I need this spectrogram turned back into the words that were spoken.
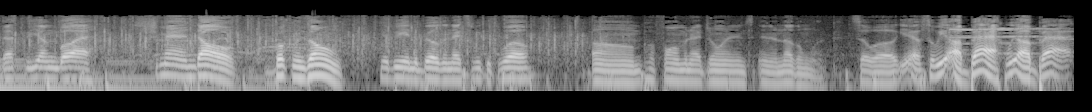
That's the young boy, Schman Dog, Brooklyn's own. He'll be in the building next week as well, um, performing at joints in another one. So, uh, yeah, so we are back. We are back.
